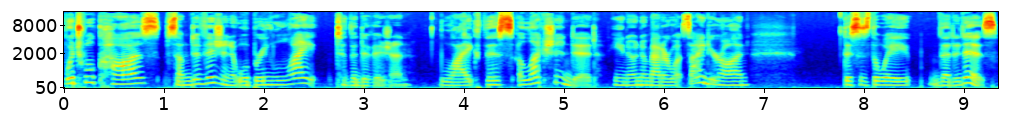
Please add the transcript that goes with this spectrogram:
which will cause some division. It will bring light to the division, like this election did. You know, no matter what side you're on, this is the way that it is.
